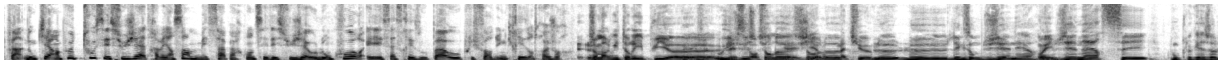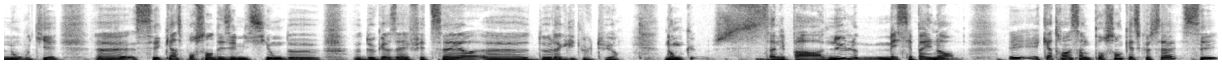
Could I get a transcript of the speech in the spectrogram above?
enfin, donc il y a un peu tous ces sujets à travailler ensemble. Mais ça, par contre, c'est des sujets au long cours et ça se résout pas au plus fort d'une crise en trois jours. Jean-Marc Vittori, puis euh, oui, je laisse juste sur le, réagir sur le- Mathieu. le- le- l'exemple du GNR. Oui. Le GNR, c'est donc le gazole non routier, euh, c'est 15% des émissions de, gaz à effet de serre euh, de l'agriculture. Donc ça n'est pas nul, mais c'est pas énorme. Et, et 85%, qu'est-ce que c'est? C'est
